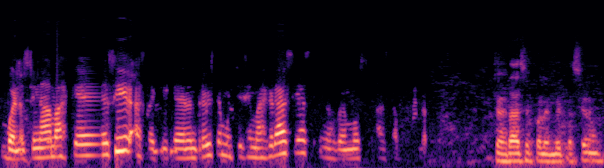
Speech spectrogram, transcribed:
Bueno, sin nada más que decir, hasta aquí queda la entrevista. Muchísimas gracias y nos vemos hasta pronto. Muchas gracias por la invitación.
